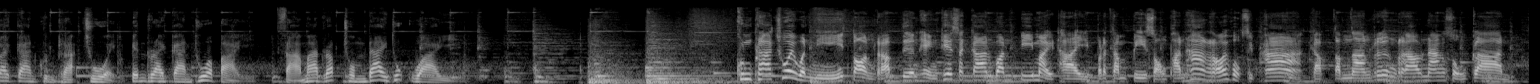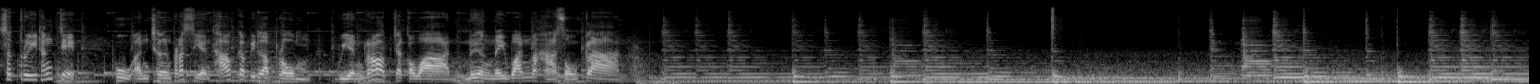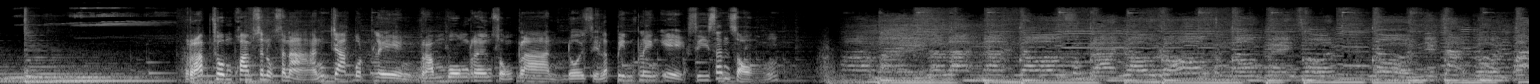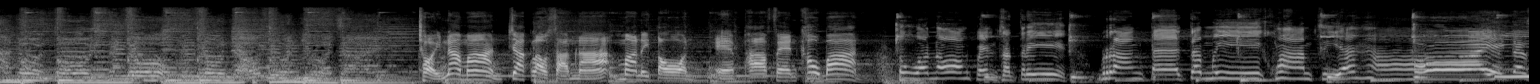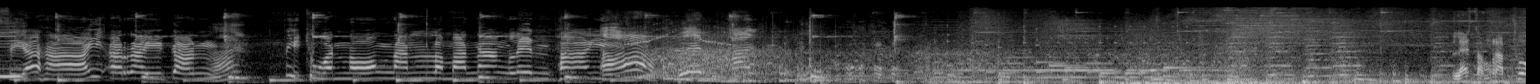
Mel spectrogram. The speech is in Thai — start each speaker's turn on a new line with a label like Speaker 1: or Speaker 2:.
Speaker 1: รายการคุณพระช่วยเป็นรายการทั่วไป สามารถรับชมได้ทุกวัย
Speaker 2: คุณพระช่วยวันนี้ต้อนรับเดือนแห่งเทศกาลวันปีใหม่ไทย ประจำปี 2565 กับตำนานเรื่องราวนางสงกรานต์สตรีทั้ง 7 ผู้อัญเชิญพระเศียรเท้ากบิลพรหมเวียนรอบจักรวาล เนื่องในวันมหาสงกรานต์ รับชมความสนุกสนานจากบทเพลง รำวงเริงสงกรานโดยศิลปินเพลงเอกซีซั่น2ฉ่อยหน้าม่านจากเหล่าสามน้ามาในตอน แอบพาแฟนเข้าบ้าน
Speaker 3: ตัวน้องเป็นสตรีรังแต่จะมีความเสียหาย
Speaker 4: โอ้ยจะเสียหายอะไรกัน
Speaker 3: ฮะ
Speaker 4: พี่ชวนน้องนั้นละมานั่งเล่นไพ่
Speaker 3: อ๋อเล่นไพ่
Speaker 2: และสำหรับช่วง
